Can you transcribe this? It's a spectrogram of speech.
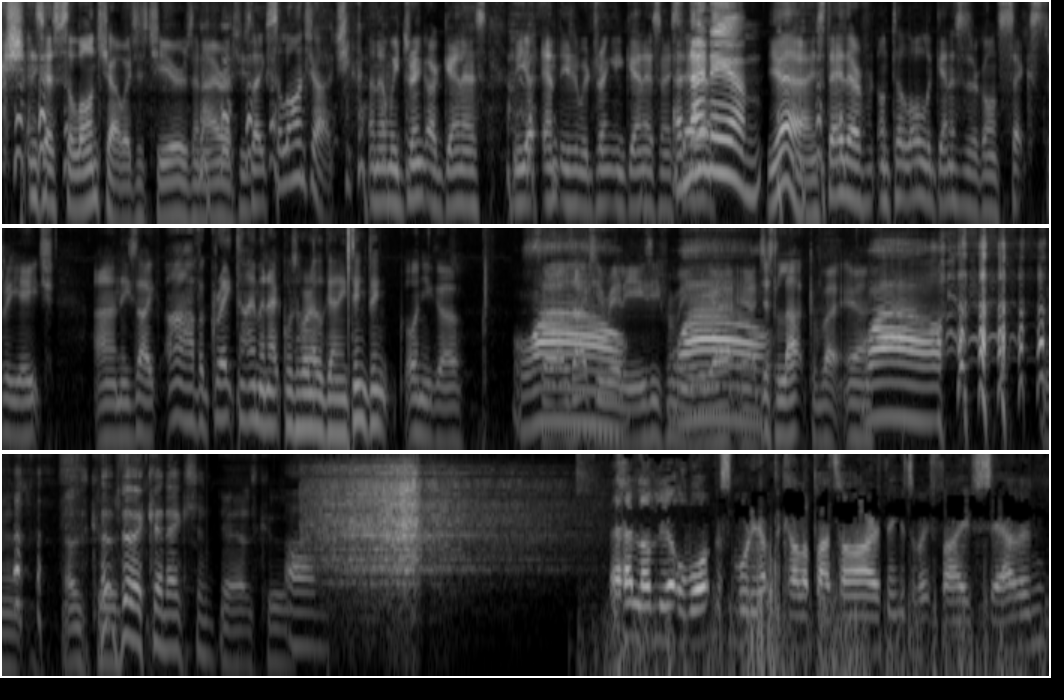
ksh," and he says "Sláinte," which is cheers in Irish. He's like, "Sláinte," chink," and then we drink our Guinness. And he empties and we're drinking Guinness. And I At 9 a.m. yeah, and stay there until all the Guinnesses are gone six, three each. And he's like, "Oh, have a great time in Equatorial Guinea." Ding, ding, on you go. So it was actually Wow. really easy for me get. Yeah, Wow. just luck, but yeah, Wow. yeah, that was cool. the connection. Yeah, that was cool. Um, I had a lovely little walk this morning up to Kala Patthar. I think it's about five seven,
